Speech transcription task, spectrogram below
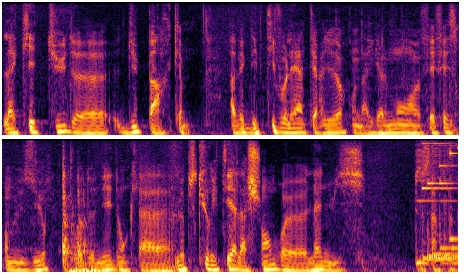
la quiétude euh, du parc avec des petits volets intérieurs qu'on a également fait fait sur mesure pour donner donc l'obscurité à la chambre euh, la nuit. Tout simplement.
